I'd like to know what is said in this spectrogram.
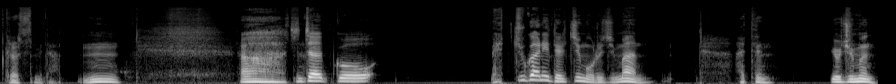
그렇습니다. 음. 아, 진짜, 그, 몇 주간이 될지 모르지만, 하여튼 요즘은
